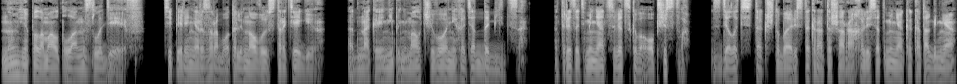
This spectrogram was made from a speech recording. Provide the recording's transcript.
Но я поломал планы злодеев. Теперь они разработали новую стратегию. Однако я не понимал, чего они хотят добиться. Отрезать меня от светского общества? Сделать так, чтобы аристократы шарахались от меня, как от огня?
